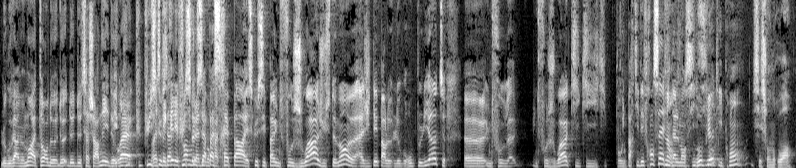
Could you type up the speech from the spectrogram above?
le, gouvernement a tort de, de, de s'acharner et devrait et puis, respecter ça, les formes de la ça démocratie. passerait pas, est-ce que c'est pas une fausse joie, justement, euh, agitée par le, le groupe Lyot, euh, une, fausse, une fausse joie qui, qui, qui, pour une partie des Français, non, finalement. Si, le groupe si Lyot, il prend, c'est son droit.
